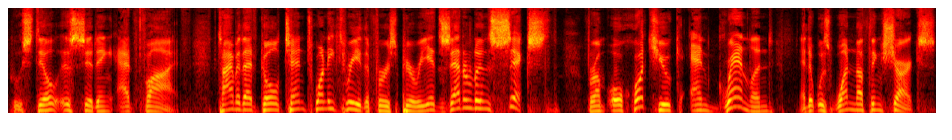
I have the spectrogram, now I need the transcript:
who still is sitting at five. Time of that goal, 10-23 the first period. Zetterlund sixth from Okhotyuk and Granlund, and it was 1 nothing Sharks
